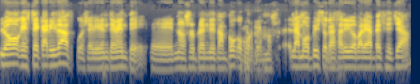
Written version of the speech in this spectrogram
Luego que esté Caridad, pues evidentemente eh, no sorprende tampoco, porque hemos, la hemos visto que ha salido varias veces ya.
